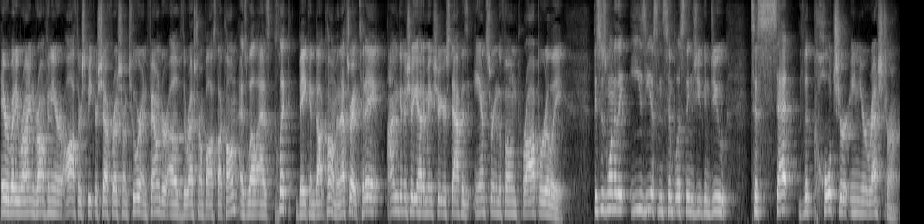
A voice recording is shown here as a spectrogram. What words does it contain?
Hey everybody, Ryan Gromfin here, author, speaker, chef, restaurateur, and founder of therestaurantboss.com as well as clickbacon.com. And that's right, today I'm gonna show you how to make sure your staff is answering the phone properly. This is one of the easiest and simplest things you can do to set the culture in your restaurant,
